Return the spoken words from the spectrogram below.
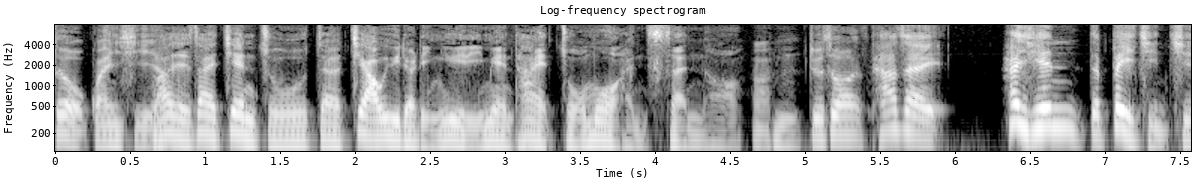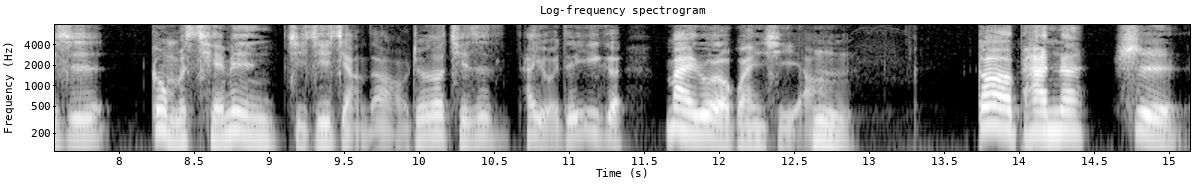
都有关系，而且在建筑的教育的领域里面，他也琢磨很深哦。嗯，就是说他在汉先的背景，其实跟我们前面几集讲到，就是说其实他有着一个脉络的关系啊。嗯，高尔潘呢是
